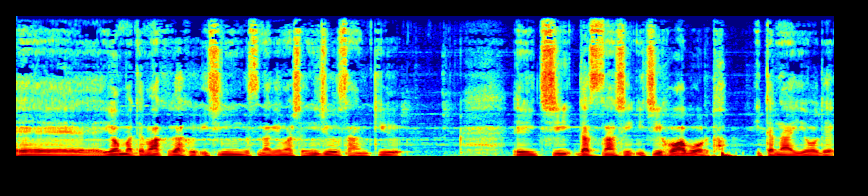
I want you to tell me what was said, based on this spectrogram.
えー、4番手、マクガフ、1イニング投げまして23球、えー、1奪三振、1フォアボールといった内容で、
